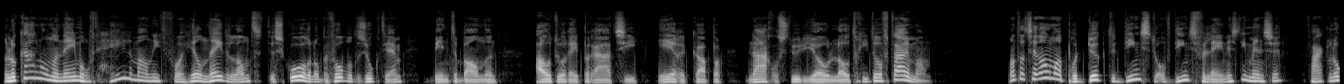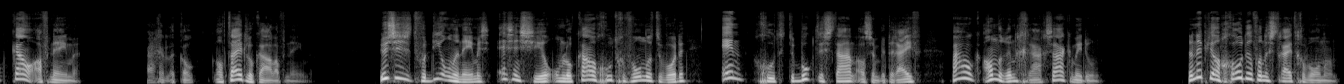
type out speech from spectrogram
Een lokale ondernemer hoeft helemaal niet voor heel Nederland te scoren op bijvoorbeeld de zoekterm winterbanden, autoreparatie, herenkapper, nagelstudio, loodgieter of tuinman. Want dat zijn allemaal producten, diensten of dienstverleners die mensen vaak lokaal afnemen. Eigenlijk al, altijd lokaal afnemen. Dus is het voor die ondernemers essentieel om lokaal goed gevonden te worden en goed te boek te staan als een bedrijf waar ook anderen graag zaken mee doen. Dan heb je al een groot deel van de strijd gewonnen.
